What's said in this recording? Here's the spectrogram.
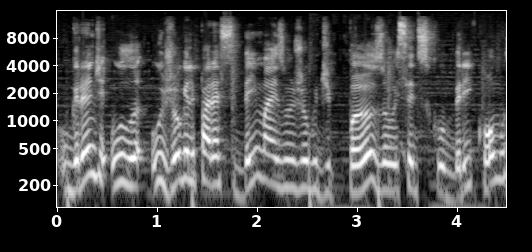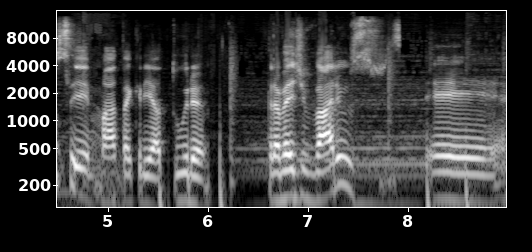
o grande. O, o jogo ele parece bem mais um jogo de puzzle e você descobrir como você mata a criatura através de vários. É,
